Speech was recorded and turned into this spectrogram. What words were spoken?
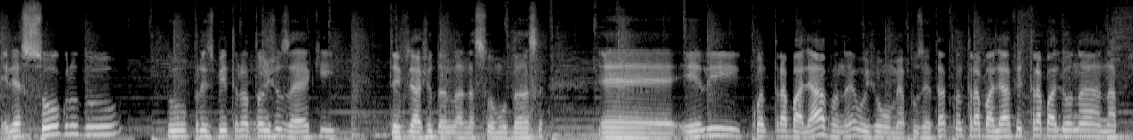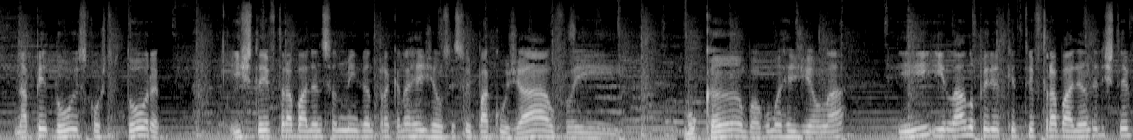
Ele é sogro do, do presbítero Antônio José, que teve ajudando lá na sua mudança. É, ele, quando trabalhava, né, hoje é um homem aposentado, quando trabalhava, ele trabalhou na, na, na P2 Construtora e esteve trabalhando, se eu não me engano, para aquela região. Não sei se foi Pacujá ou foi Mucambo, alguma região lá. E, e, lá no período que ele esteve trabalhando, ele esteve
